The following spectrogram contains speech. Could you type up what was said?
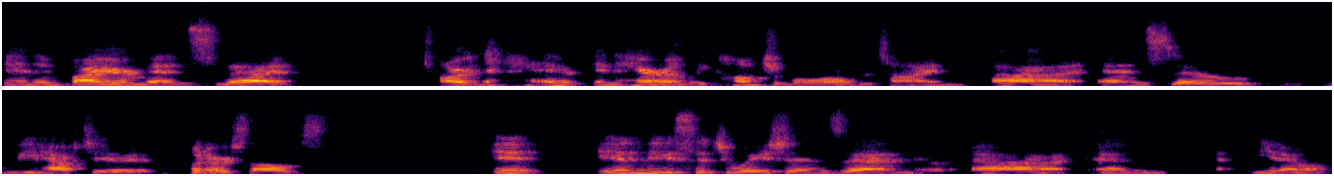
in environments that aren't inherently comfortable all the time, uh, and so we have to put ourselves in in these situations and uh, and you know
